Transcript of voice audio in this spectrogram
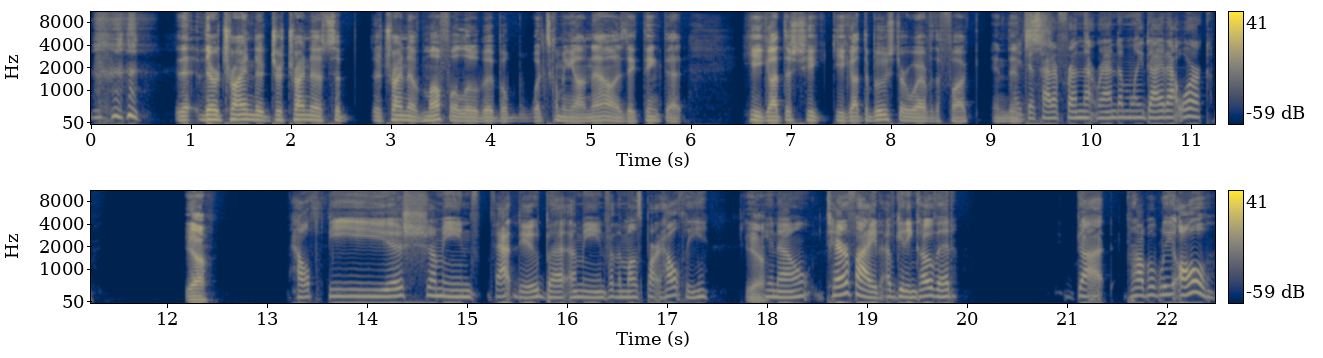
They- they're trying to they're trying to they're trying to muffle a little bit, but what's coming out now is they think that he got the he, he got the booster or whatever the fuck, and then I just had a friend that randomly died at work. yeah Healthy-ish. I mean, fat dude, but I mean, for the most part, healthy. yeah You know, terrified of getting COVID. Got probably all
